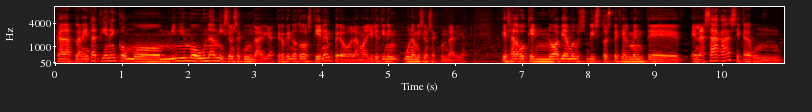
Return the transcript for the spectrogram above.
cada planeta tiene como mínimo una misión secundaria. Creo que no todos tienen, pero la mayoría tienen una misión secundaria. Que es algo que no habíamos visto especialmente en la saga. Sé que algún.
